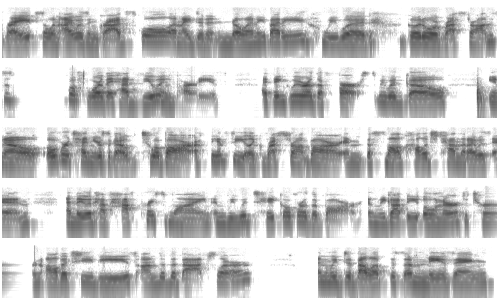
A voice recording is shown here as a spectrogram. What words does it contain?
right? So when I was in grad school and I didn't know anybody, we would go to a restaurant. This is before they had viewing parties I think we were the first. We would go, you know, over 10 years ago to a bar, a fancy like restaurant bar in the small college town that I was in, and they would have half price wine and we would take over the bar. And we got the owner to turn all the TVs onto The Bachelor. And we developed this amazing,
